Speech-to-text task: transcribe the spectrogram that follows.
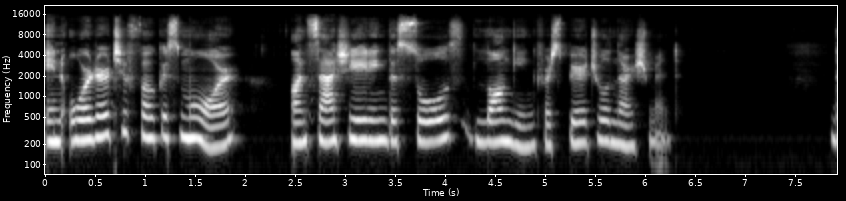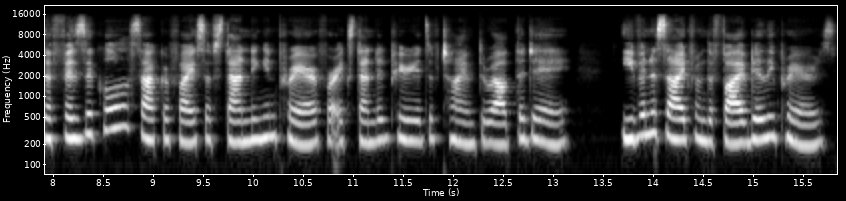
In order to focus more on satiating the soul's longing for spiritual nourishment. The physical sacrifice of standing in prayer for extended periods of time throughout the day, even aside from the five daily prayers,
